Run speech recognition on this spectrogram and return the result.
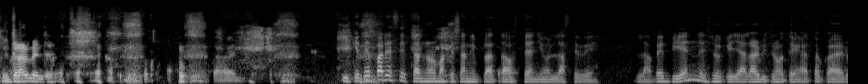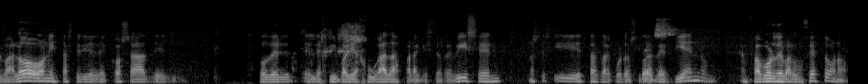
Literalmente. ¿Y qué te parece estas normas que se han implantado este año en la CB? ¿La ves bien? Eso que ya el árbitro no tenga que tocar el balón y esta serie de cosas, de poder elegir varias jugadas para que se revisen. No sé si estás de acuerdo, si la pues ves bien, en favor del baloncesto o no.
